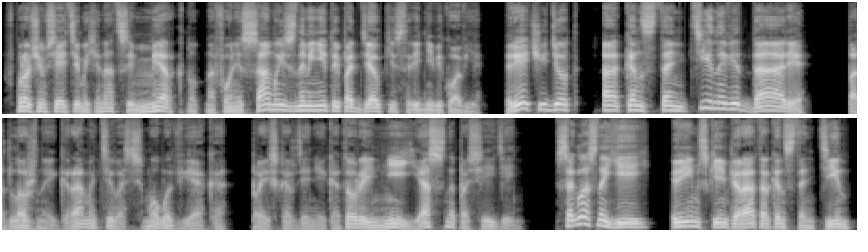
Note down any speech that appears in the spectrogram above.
Впрочем, все эти махинации меркнут на фоне самой знаменитой подделки средневековья. Речь идет о Константинове Даре, подложной грамоте VIII века, происхождение которой не ясно по сей день. Согласно ей, римский император Константин,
